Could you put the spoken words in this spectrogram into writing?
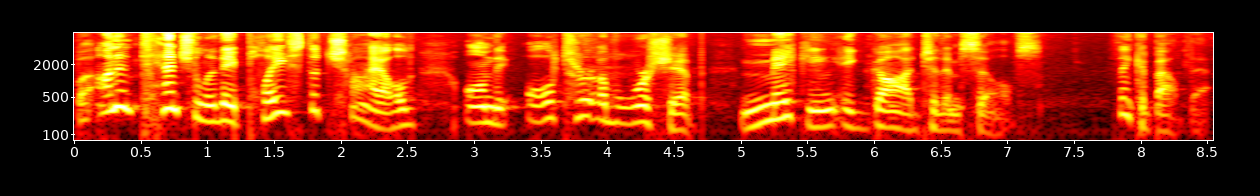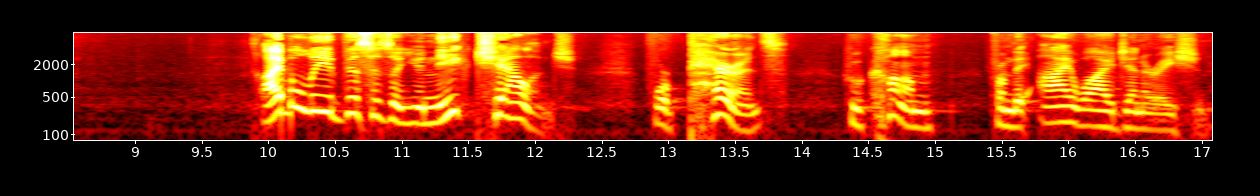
but unintentionally, they place the child on the altar of worship, making a God to themselves. Think about that. I believe this is a unique challenge for parents who come from the IY generation.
